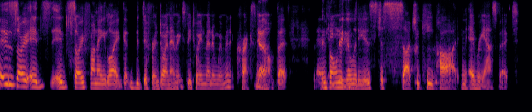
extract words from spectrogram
it's so it's it's so funny, like the different dynamics between men and women. It cracks me yeah. up, but vulnerability is just such a key part in every aspect.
